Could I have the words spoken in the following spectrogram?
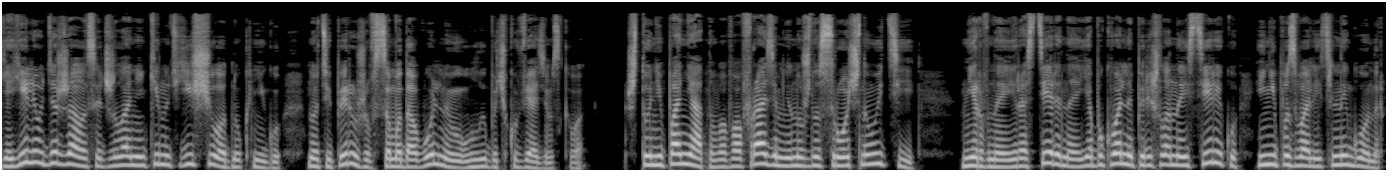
я еле удержалась от желания кинуть еще одну книгу, но теперь уже в самодовольную улыбочку Вяземского. Что непонятного во фразе «мне нужно срочно уйти»? Нервная и растерянная, я буквально перешла на истерику и непозволительный гонор.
